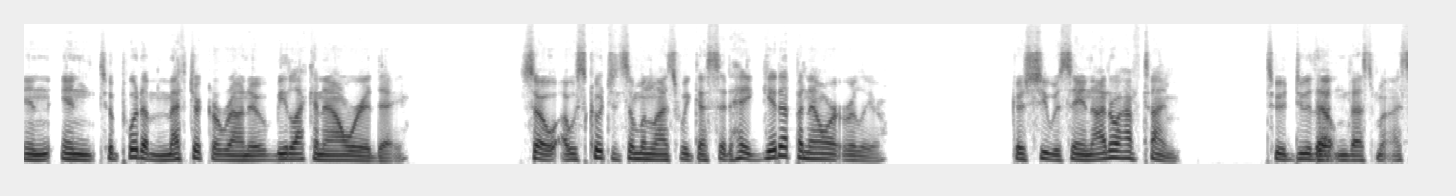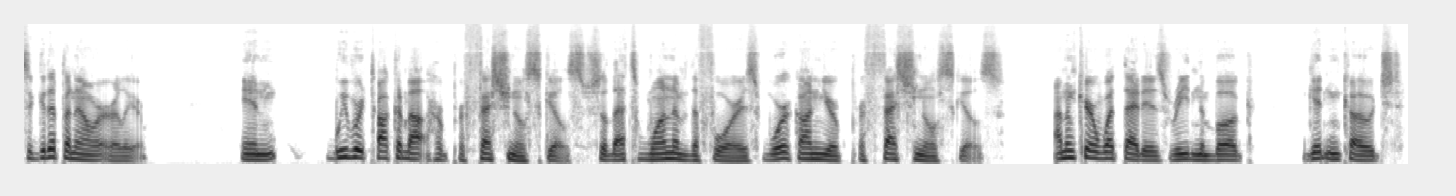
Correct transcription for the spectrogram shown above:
and and to put a metric around it would be like an hour a day. So I was coaching someone last week. I said, "Hey, get up an hour earlier," because she was saying, "I don't have time." to do that yep. investment. I said, get up an hour earlier. And we were talking about her professional skills. So that's one of the four is work on your professional skills. I don't care what that is, reading a book, getting coached,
